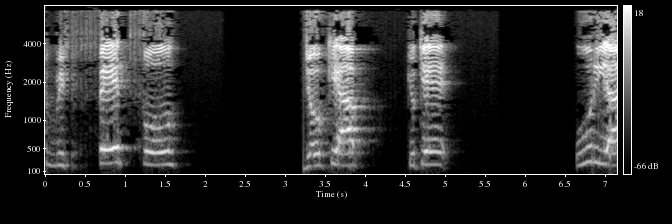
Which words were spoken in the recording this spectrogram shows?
to be faithful جو کہ آپ، کیونکہ اوریا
